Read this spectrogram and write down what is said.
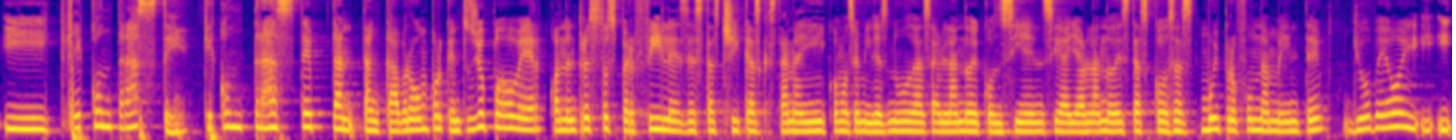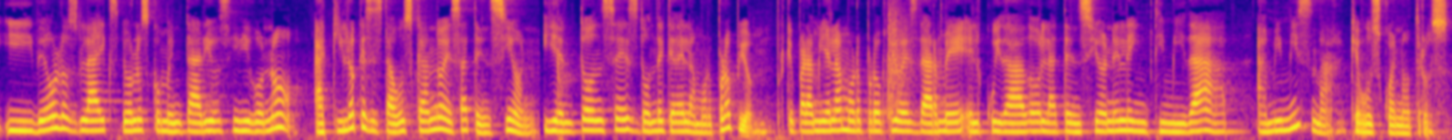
Y qué contraste, qué contraste tan, tan cabrón, porque entonces yo puedo ver cuando entro estos perfiles de estas chicas que están ahí como semidesnudas, hablando de conciencia y hablando de estas cosas muy profundamente, yo veo y, y, y veo los likes, veo los comentarios, y digo, no, aquí lo que se está buscando es atención. Y entonces, ¿dónde queda el amor propio? Porque para mí el amor propio es darme el cuidado, la atención y la intimidad a mí misma que busco en otros.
